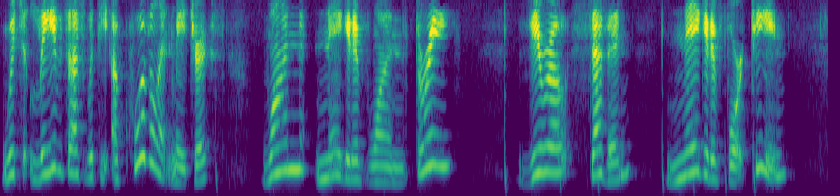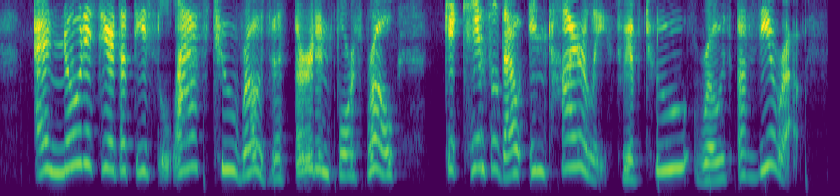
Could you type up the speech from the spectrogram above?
which leaves us with the equivalent matrix 1, negative 1, 3, 0, 7, negative 14. And notice here that these last two rows, the third and fourth row, get canceled out entirely. So we have two rows of zeros.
